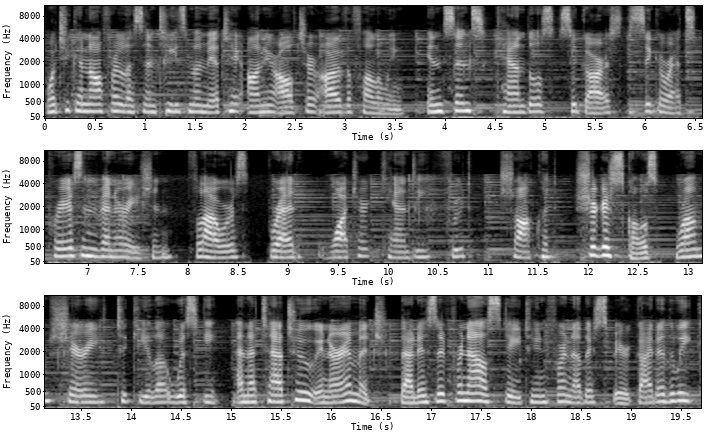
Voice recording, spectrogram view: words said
What you can offer La Santísima Muerte on your altar are the following incense, candles, cigars, cigarettes, prayers and veneration, flowers, bread, water, candy, fruit, chocolate, sugar skulls, rum, sherry, tequila, whiskey, and a tattoo in her image. That is it for now. Stay tuned for another Spirit Guide of the Week.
